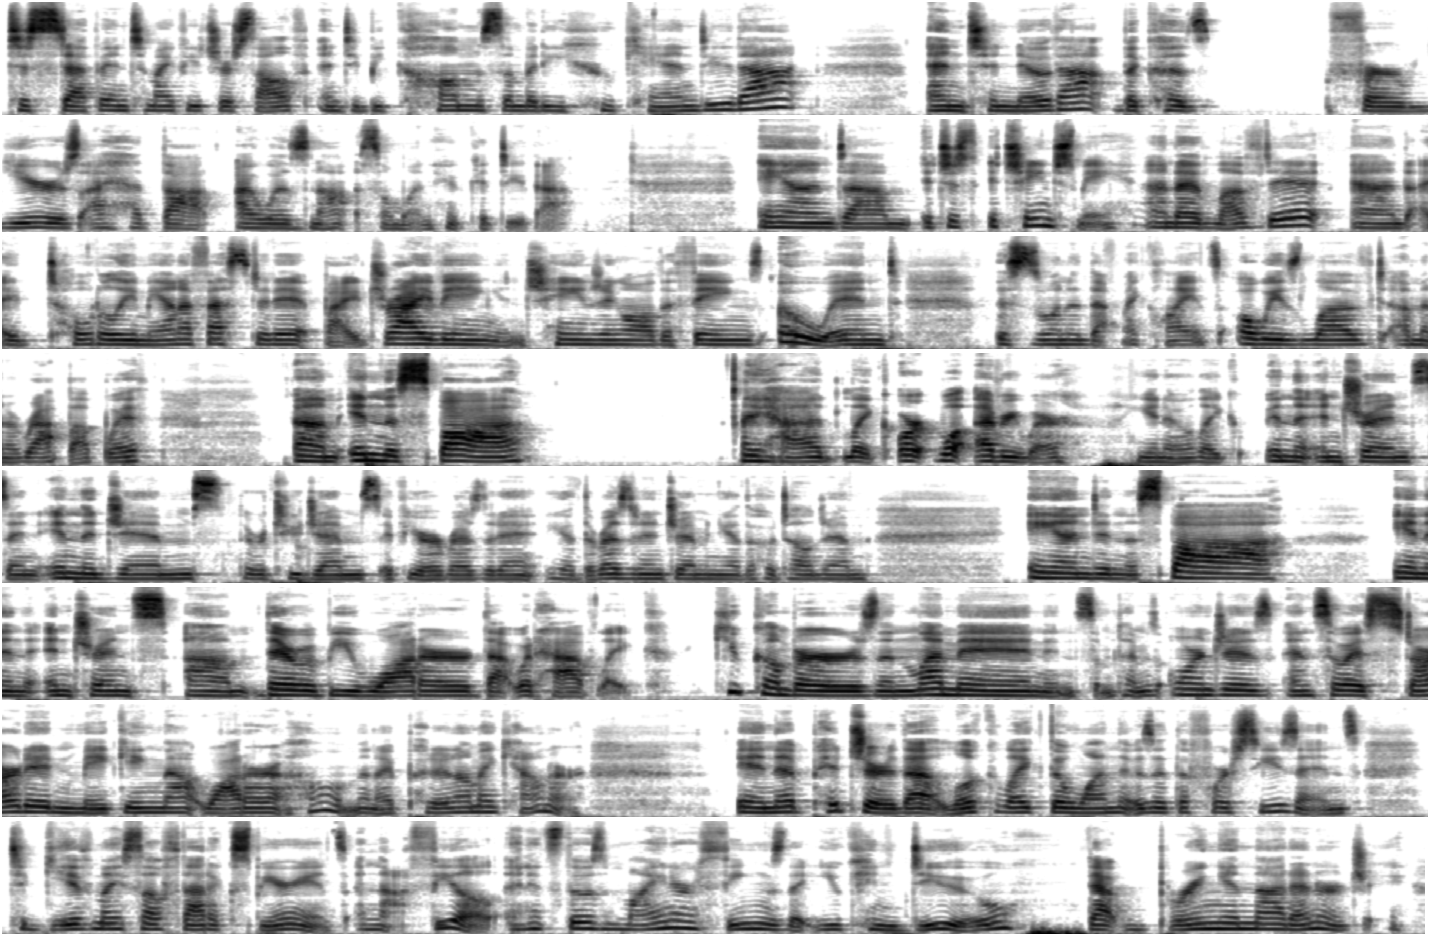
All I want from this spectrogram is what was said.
to step into my future self and to become somebody who can do that and to know that because for years I had thought I was not someone who could do that. And um, it just it changed me and I loved it and I totally manifested it by driving and changing all the things. Oh, and this is one of that my clients always loved. I'm gonna wrap up with. Um, in the spa, I had like or well everywhere you know, like in the entrance and in the gyms. There were two gyms. If you're a resident, you had the resident gym and you had the hotel gym. And in the spa and in the entrance, um, there would be water that would have like cucumbers and lemon and sometimes oranges. And so I started making that water at home and I put it on my counter in a picture that looked like the one that was at the Four Seasons to give myself that experience and that feel. And it's those minor things that you can do that bring in that energy.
